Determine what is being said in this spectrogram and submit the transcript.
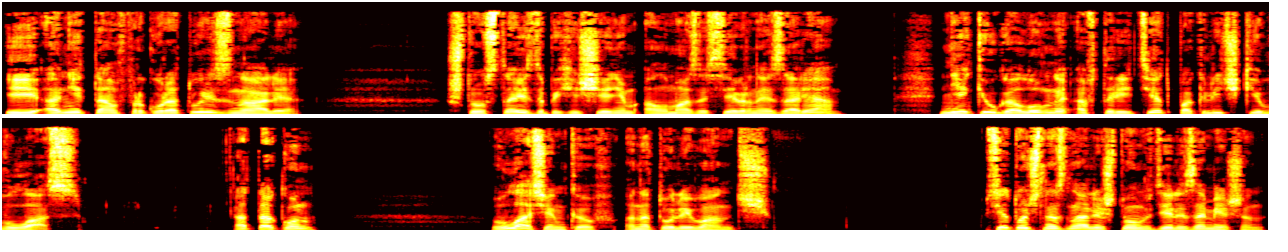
И они там в прокуратуре знали, что стоит за похищением алмаза «Северная заря» некий уголовный авторитет по кличке Влас. А так он Власенков Анатолий Иванович. Все точно знали, что он в деле замешан,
